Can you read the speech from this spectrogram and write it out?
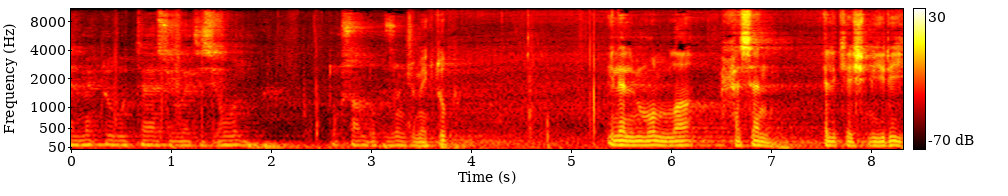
El Mektubu Tâsi ve Tis'un 99. Mektup İlel Mulla Hasan El Keşmiri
